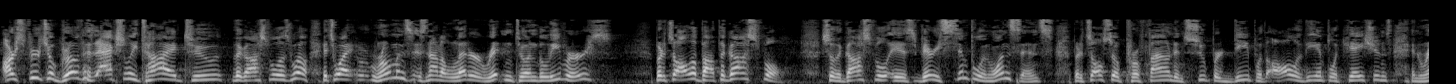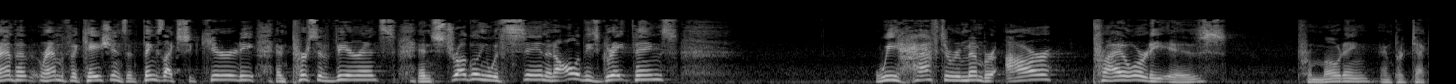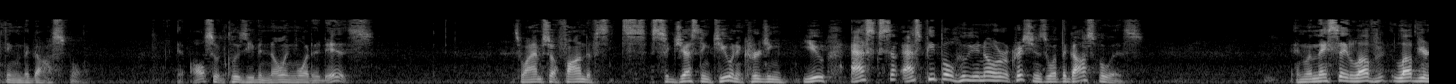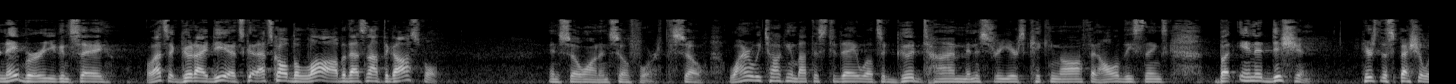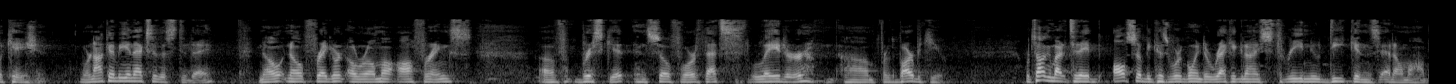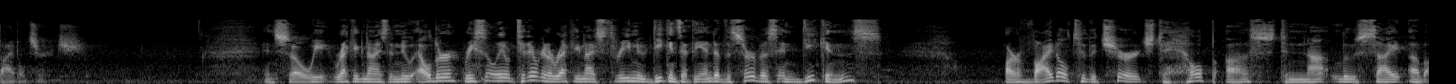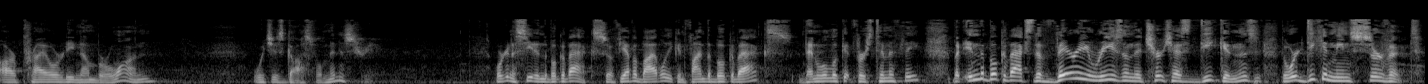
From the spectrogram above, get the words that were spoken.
our spiritual growth is actually tied to the gospel as well. It's why Romans is not a letter written to unbelievers. But it's all about the gospel. So the gospel is very simple in one sense, but it's also profound and super deep with all of the implications and ramifications and things like security and perseverance and struggling with sin and all of these great things. we have to remember our priority is promoting and protecting the gospel. It also includes even knowing what it is. That's why I'm so fond of s- suggesting to you and encouraging you, ask, ask people who you know who are Christians what the gospel is. And when they say love, love your neighbor, you can say, well, that's a good idea. It's good. That's called the law, but that's not the gospel. And so on and so forth. So why are we talking about this today? Well, it's a good time. Ministry year's kicking off and all of these things. But in addition, here's the special occasion. We're not going to be in Exodus today. No, no fragrant aroma offerings of brisket and so forth. That's later um, for the barbecue. We're talking about it today also because we're going to recognize three new deacons at Omaha Bible Church. And so we recognized a new elder recently. Today we're going to recognize three new deacons at the end of the service and deacons are vital to the church to help us to not lose sight of our priority number one, which is gospel ministry. We're going to see it in the book of Acts. So if you have a Bible, you can find the book of Acts. Then we'll look at 1 Timothy. But in the book of Acts, the very reason the church has deacons, the word deacon means servant.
